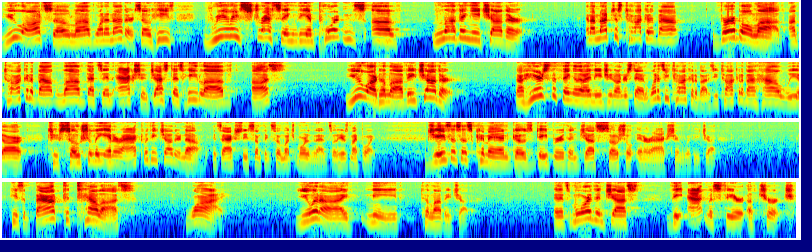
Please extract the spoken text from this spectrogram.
you also love one another. So he's really stressing the importance of loving each other. And I'm not just talking about verbal love, I'm talking about love that's in action, just as he loved us you are to love each other. Now, here's the thing that I need you to understand. What is he talking about? Is he talking about how we are to socially interact with each other? No, it's actually something so much more than that. So here's my point Jesus' command goes deeper than just social interaction with each other. He's about to tell us why you and I need to love each other. And it's more than just the atmosphere of church.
